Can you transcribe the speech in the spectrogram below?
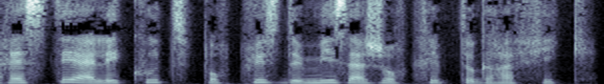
Restez à l'écoute pour plus de mises à jour cryptographiques.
